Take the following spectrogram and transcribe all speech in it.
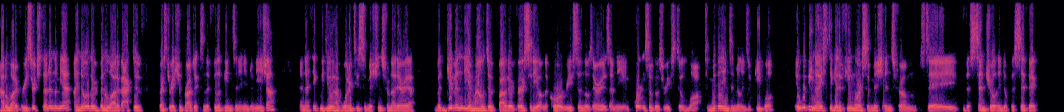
had a lot of research done in them yet. I know there have been a lot of active restoration projects in the Philippines and in Indonesia, and I think we do have one or two submissions from that area. But given the amount of biodiversity on the coral reefs in those areas and the importance of those reefs to lot, to millions and millions of people, it would be nice to get a few more submissions from, say, the central Indo-Pacific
